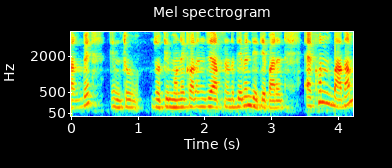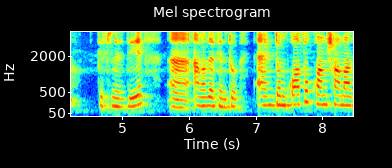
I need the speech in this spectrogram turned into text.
লাগবে। কিন্তু যদি মনে করেন যে আপনারা দেবেন, দিতে পারেন। এখন বাদাম, কিশমিশ দিয়ে আমাদের কিন্তু একদম কত কম সমাজ,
